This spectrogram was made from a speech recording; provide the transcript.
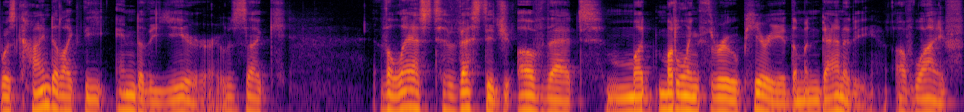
was kind of like the end of the year. It was like the last vestige of that mud- muddling through period, the mundanity of life.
